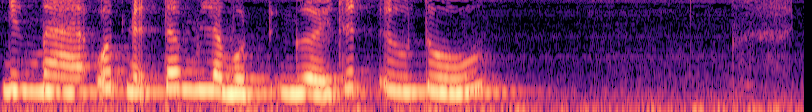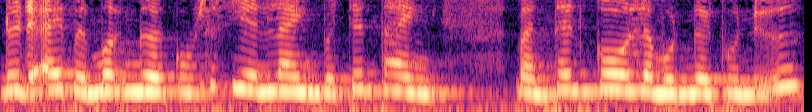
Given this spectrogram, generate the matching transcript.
nhưng mà Uất Noãn Tâm là một người rất ưu tú. Đối đãi với mọi người cũng rất hiền lành và chân thành. Bản thân cô là một người phụ nữ,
